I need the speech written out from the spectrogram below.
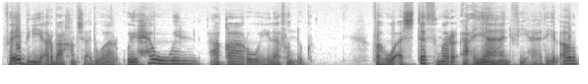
فابني أربعة خمسة أدوار ويحول عقاره إلى فندق. فهو استثمر أعيان في هذه الأرض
